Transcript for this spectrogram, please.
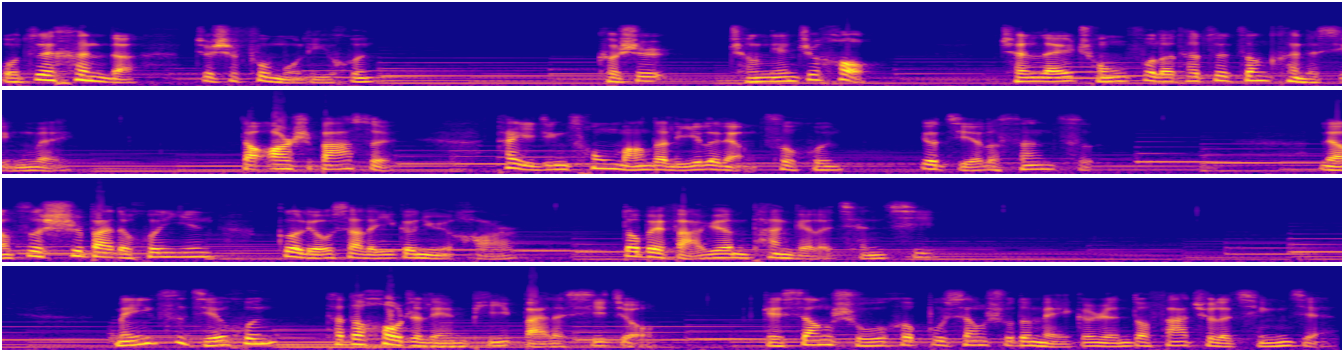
我最恨的就是父母离婚。”可是成年之后，陈雷重复了他最憎恨的行为。到二十八岁，他已经匆忙地离了两次婚，又结了三次。两次失败的婚姻各留下了一个女孩，都被法院判给了前妻。每一次结婚，他都厚着脸皮摆了喜酒，给相熟和不相熟的每个人都发去了请柬。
